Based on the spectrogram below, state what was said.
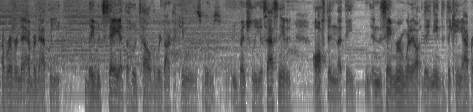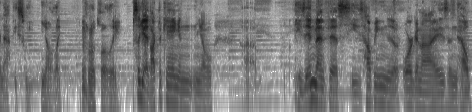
uh, Reverend Abernathy, they would stay at the hotel where Dr. King was was eventually assassinated. Often that they in the same room where they, they named it the King Abernathy Suite. You know, like Mhm. So yeah, Dr. King, and you know, uh, he's in Memphis. He's helping to organize and help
